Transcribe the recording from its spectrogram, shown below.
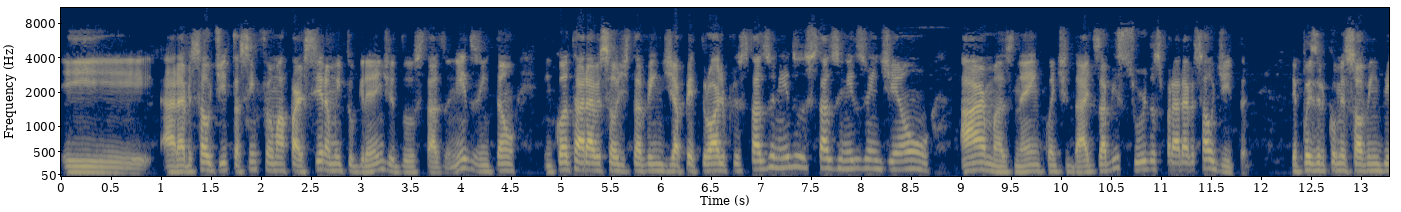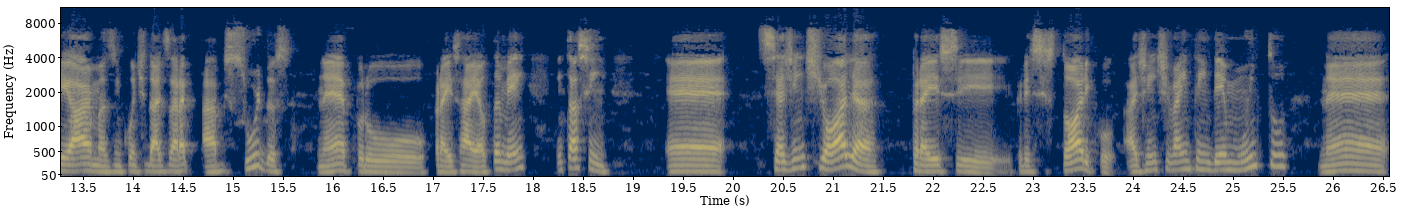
E a Arábia Saudita sempre foi uma parceira muito grande dos Estados Unidos. Então, enquanto a Arábia Saudita vendia petróleo para os Estados Unidos, os Estados Unidos vendiam armas, né, em quantidades absurdas para a Arábia Saudita. Depois ele começou a vender armas em quantidades absurdas, né, para Israel também. Então, assim, é, se a gente olha para esse, esse histórico, a gente vai entender muito, né,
